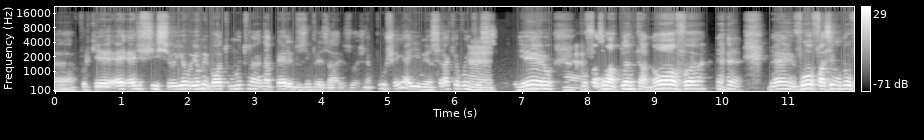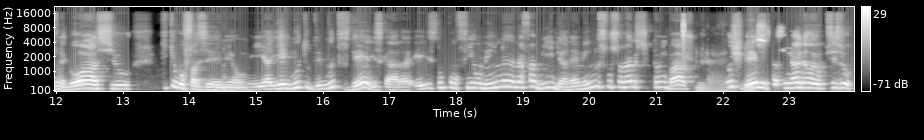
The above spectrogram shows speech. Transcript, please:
Uh, porque é, é, difícil, e eu, eu me boto muito na, na, pele dos empresários hoje, né? Puxa, e aí, meu, será que eu vou é. investir? dinheiro, é. vou fazer uma planta nova, né? vou fazer um novo negócio, o que, que, eu vou fazer, meu? E, aí muito, muitos deles, cara, eles não confiam nem na, na família, né? Nem nos funcionários que estão embaixo. É, muitos deles, assim, ah, não, eu preciso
